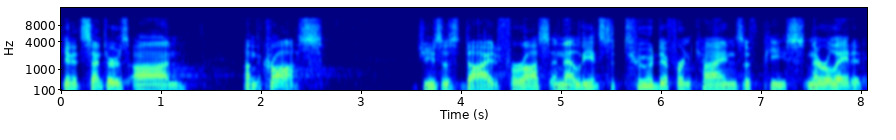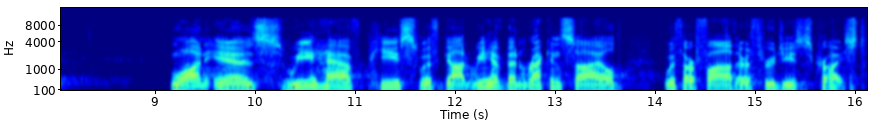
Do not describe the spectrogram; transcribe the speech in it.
Again, it centers on, on the cross. Jesus died for us, and that leads to two different kinds of peace, and they're related. One is we have peace with God. We have been reconciled with our Father through Jesus Christ.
